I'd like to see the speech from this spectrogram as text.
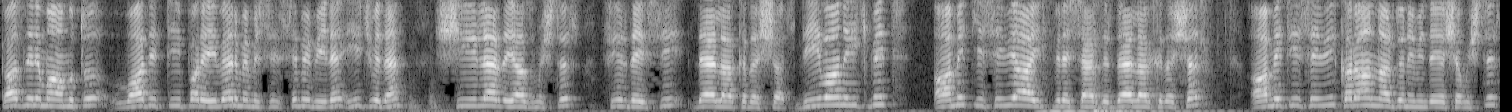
Gazneli Mahmut'u vaat ettiği parayı vermemesi sebebiyle hicveden şiirler de yazmıştır. Firdevsi değerli arkadaşlar. Divanı Hikmet Ahmet Yesevi'ye ait bir eserdir değerli arkadaşlar. Ahmet Yesevi Karahanlar döneminde yaşamıştır.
